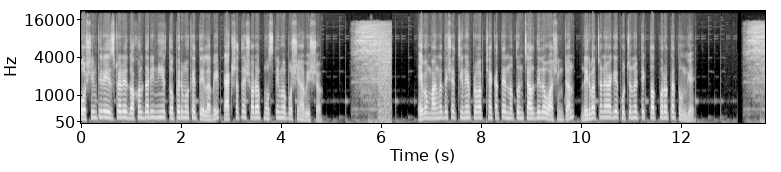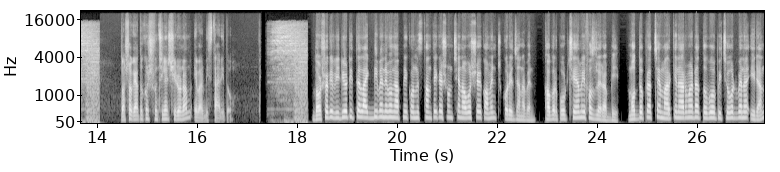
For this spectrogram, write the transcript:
পশ্চিম তীরে ইসরায়েলের দখলদারি নিয়ে তোপের মুখে তেল আবিব, একসাথে সরব মুসলিম ও পশ্চিমা বিশ্ব। এবং বাংলাদেশের চীনের প্রভাব ঠেকাতে নতুন চাল দিল ওয়াশিংটন, নির্বাচনের আগে কূটনৈতিক তৎপরতা তুঙ্গে। দর্শক, এতক্ষণ শুনছিলেন শিরোনাম, এবার বিস্তারিত। দর্শকের ভিডিওটিতে লাইক দিবেন এবং আপনি কোন স্থান থেকে শুনছেন অবশ্যই কমেন্ট করে জানাবেন। খবর পড়ছি আমি ফজলে রাব্বি। মধ্যপ্রাচ্যে মার্কিন আর্মাডা তবুও পিছু হটবে না ইরান।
